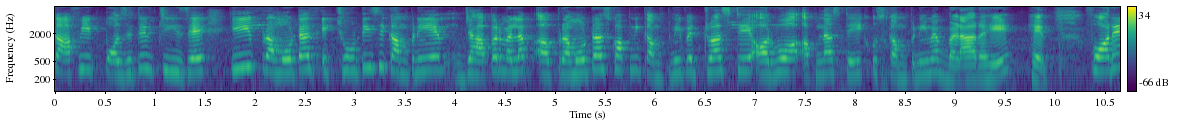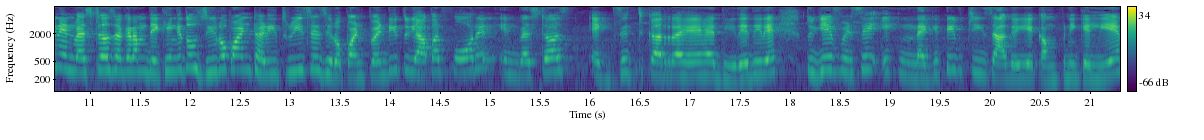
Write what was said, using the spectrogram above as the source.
काफ़ी एक पॉजिटिव चीज़ है कि प्रमोटर्स एक छोटी सी कंपनी है, जहाँ पर मतलब प्रमोटर्स को अपनी कंपनी पर ट्रस्ट है और वो अपना स्टेक उस कंपनी में बढ़ा रहे हैं। फॉरन फॉरेन इन्वेस्टर्स अगर हम देखेंगे तो 0.33 से 0.20 तो यहाँ पर फॉरेन इन्वेस्टर्स एग्जिट कर रहे हैं धीरे धीरे तो ये फिर से एक नेगेटिव चीज़ आ गई है कंपनी के लिए।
